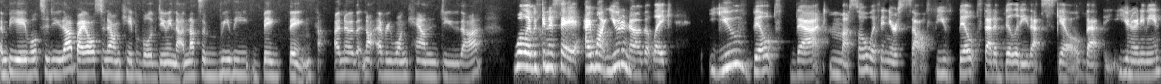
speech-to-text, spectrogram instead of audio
and be able to do that but i also know i'm capable of doing that and that's a really big thing. I know that not everyone can do that. Well i was going to say i want you to know that like you've built that muscle within yourself. You've built that ability, that skill, that, you know what I mean?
